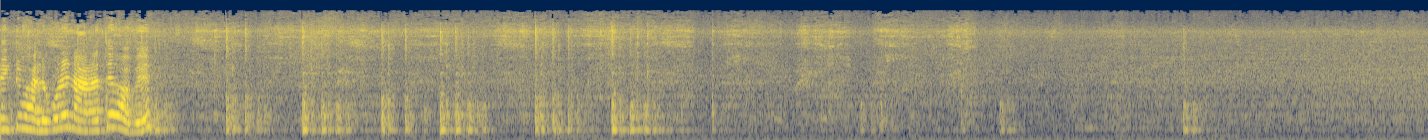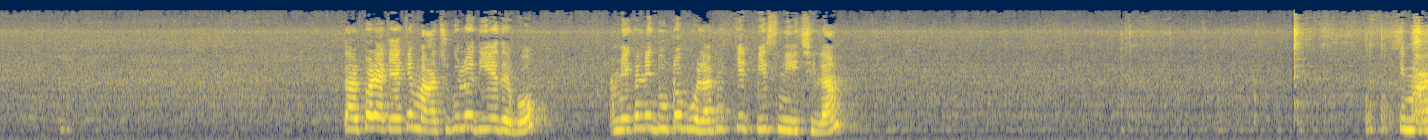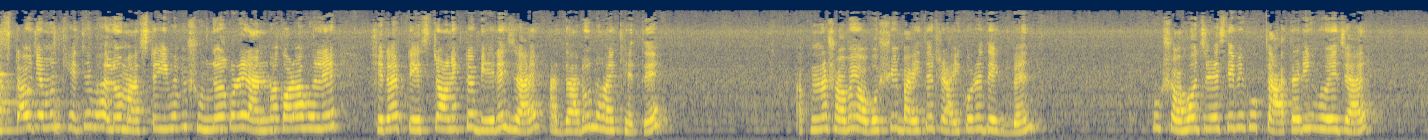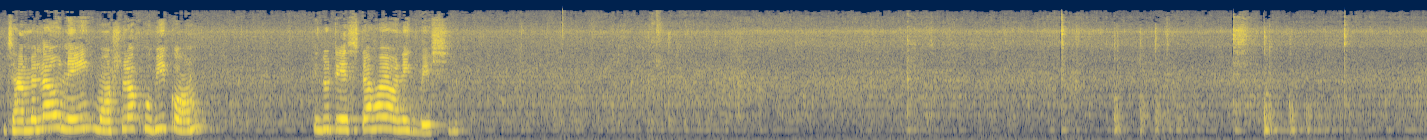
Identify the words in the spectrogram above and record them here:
একটু ভালো করে নাড়াতে হবে। তারপর একে একে মাছগুলো দিয়ে দেব। আমি এখানে দুটো ভোলা ভেটকির পিস নিয়েছিলাম। এই মাছটাও যেমন খেতে ভালো, মাছটা এইভাবে সুন্দর করে রান্না করা হলে সেটার টেস্টটা অনেকটা বেড়ে যায় আর দারুণ হয় খেতে। আপনারা সবাই অবশ্যই বাড়িতে ট্রাই করে দেখবেন। খুব সহজ রেসিপি খুব তাড়াতাড়ি হয়ে যায়। ঝামেলাও নেই, মশলা খুবই কম, কিন্তু টেস্টটা হয় অনেক বেশি।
